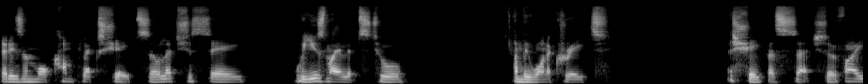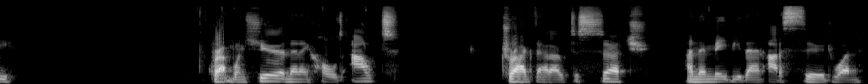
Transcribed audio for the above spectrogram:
that is a more complex shape. So let's just say we use my ellipse tool and we want to create a shape as such. So if I grab one here and then I hold Alt, drag that out as such, and then maybe then add a third one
